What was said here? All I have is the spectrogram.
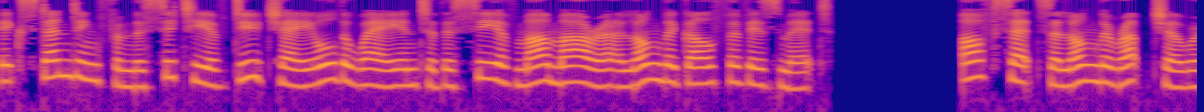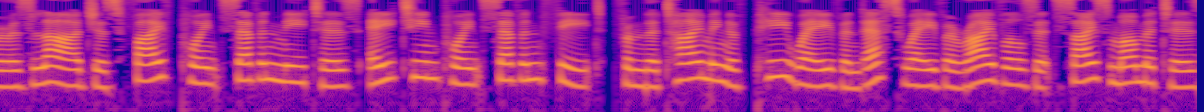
extending from the city of Düzce all the way into the Sea of Marmara along the Gulf of Izmit. Offsets along the rupture were as large as 5.7 meters (18.7 feet). From the timing of P-wave and S-wave arrivals at seismometers,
